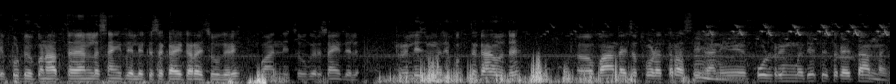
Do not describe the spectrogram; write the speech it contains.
ते फोटो पण आता यांना सांगितलेलं कसं काय करायचं वगैरे बांधण्याचं वगैरे सांगितलेलं. ट्रेलेजमध्ये फक्त काय होतं बांधायचा थोडा त्रास आहे आणि पोल्ट्रिंगमध्ये त्याचं काही ताण नाही.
